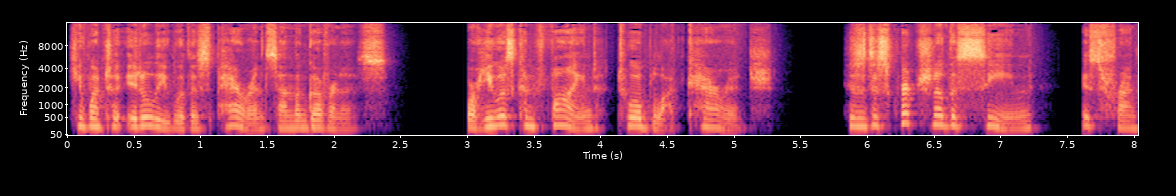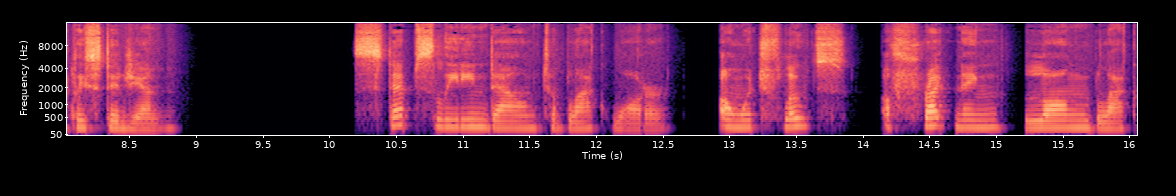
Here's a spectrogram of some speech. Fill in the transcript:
he went to Italy with his parents and the governess, where he was confined to a black carriage. His description of the scene is frankly Stygian. Steps leading down to black water, on which floats a frightening, long black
